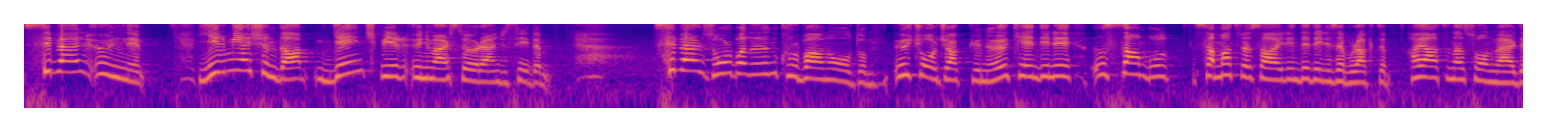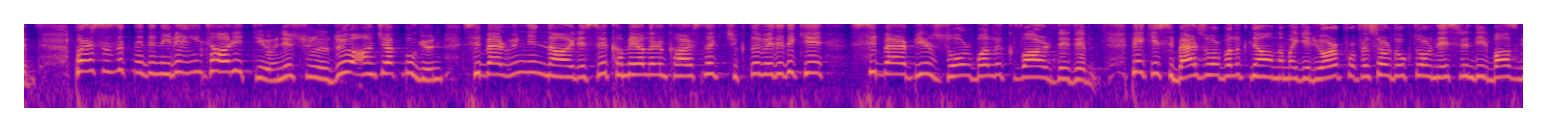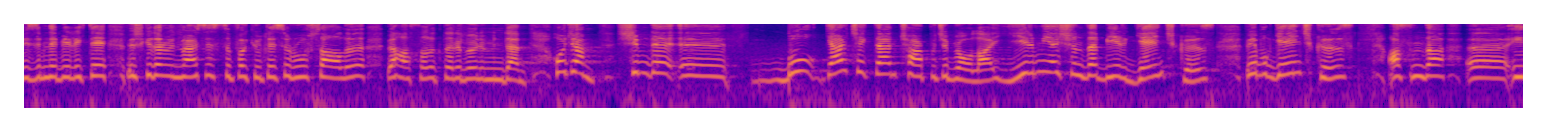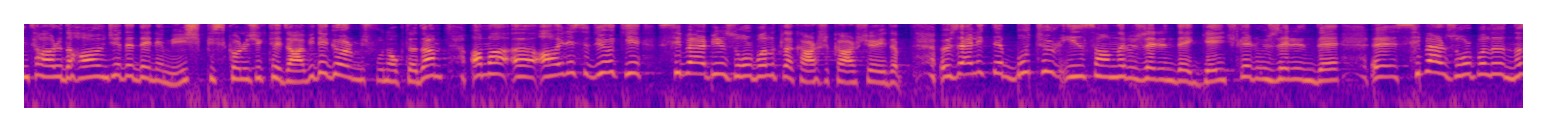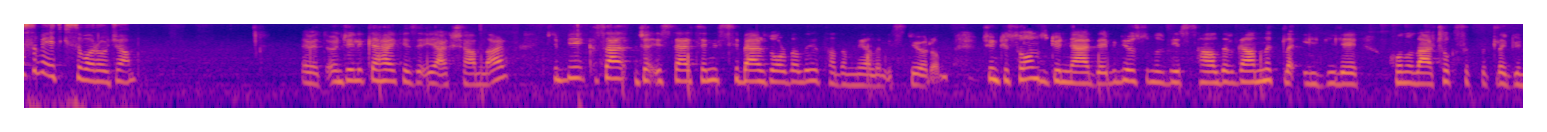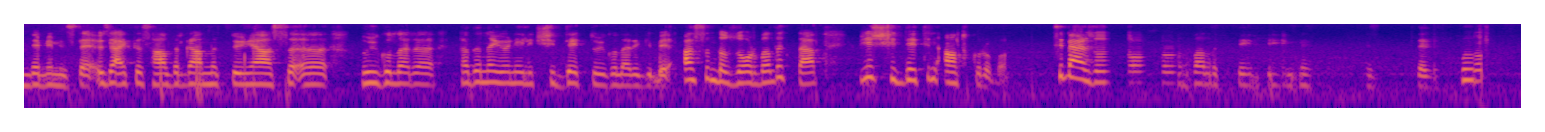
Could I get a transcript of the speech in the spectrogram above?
Sibel Ünlü 20 yaşında genç bir üniversite öğrencisiydim. Siber zorbalığın kurbanı oldum. 3 Ocak günü kendini İstanbul Samatra sahilinde denize bıraktı. Hayatına son verdi. Parasızlık nedeniyle intihar ettiği öne sürüldü. Ancak bugün Siber Ünlü'nün ailesi kameraların karşısına çıktı ve dedi ki siber bir zorbalık var dedi. Peki siber zorbalık ne anlama geliyor? Profesör Doktor Nesrin Dilbaz bizimle birlikte Üsküdar Üniversitesi Tıp Fakültesi Ruh Sağlığı ve Hastalıkları bölümünden. Hocam şimdi e, bu gerçekten çarpıcı bir olay. 20 yaşında bir genç kız ve bu genç kız aslında e, intiharı daha önce de denemiş, psikolojik tedavi de görmüş bu noktada. Ama e, ailesi diyor ki siber bir zorbalıkla karşı karşıyaydı. Özellikle bu tür insanlar üzerinde, gençler üzerinde e, siber zorbalığı nasıl bir etkisi var hocam? Evet, öncelikle herkese iyi akşamlar. Şimdi bir kısaca isterseniz siber zorbalığı tanımlayalım istiyorum. Çünkü son günlerde biliyorsunuz bir saldırganlıkla ilgili konular çok sıklıkla gündemimizde. Özellikle saldırganlık dünyası, e, duyguları, kadına yönelik şiddet duyguları gibi. Aslında zorbalık da bir şiddetin alt grubu. Siber zorbalık dediğimizde bunu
